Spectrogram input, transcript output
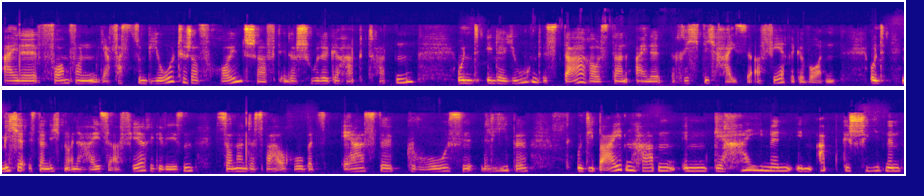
eine Form von ja fast symbiotischer Freundschaft in der Schule gehabt hatten. Und in der Jugend ist daraus dann eine richtig heiße Affäre geworden. Und Micha ist dann nicht nur eine heiße Affäre gewesen, sondern das war auch Roberts erste große Liebe. Und die beiden haben im Geheimen, im Abgeschiedenen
